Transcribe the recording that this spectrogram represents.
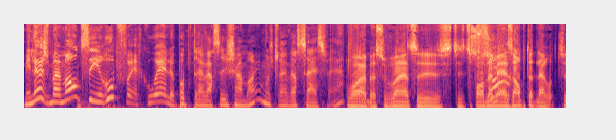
Mais là, je me monte ces roues pour faire quoi? Là? Pas pour traverser le chemin. Moi, je traverse l'asphalte. Ouais, ben souvent, tu, tu, tu pars de la maison, puis tu as de la route. Tu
